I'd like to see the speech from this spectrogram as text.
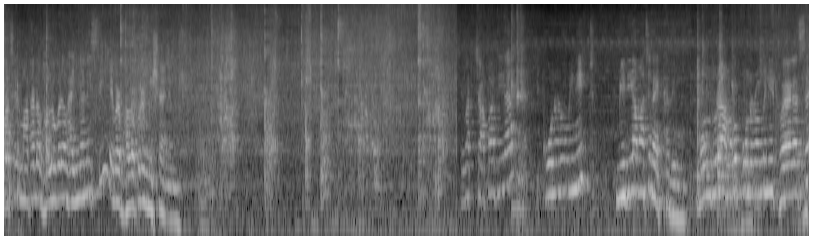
মাছের মাথাটা ভালো করে ভাঙিয়ে নিচ্ছি এবার ভালো করে মিশাই নেব। এবার চাপা দিয়া পনেরো মিনিট মিডিয়াম আছে রেখা দেব। বন্ধুরা আমাকে পনেরো মিনিট হয়ে গেছে।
